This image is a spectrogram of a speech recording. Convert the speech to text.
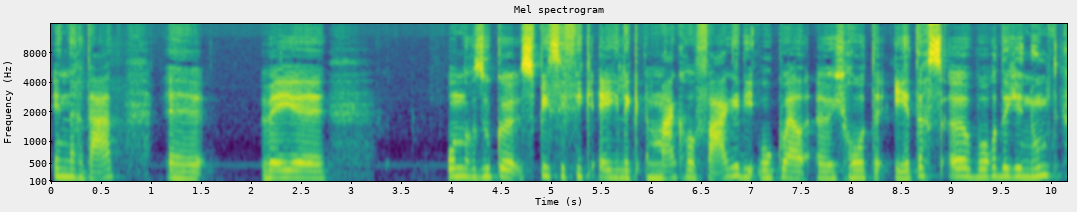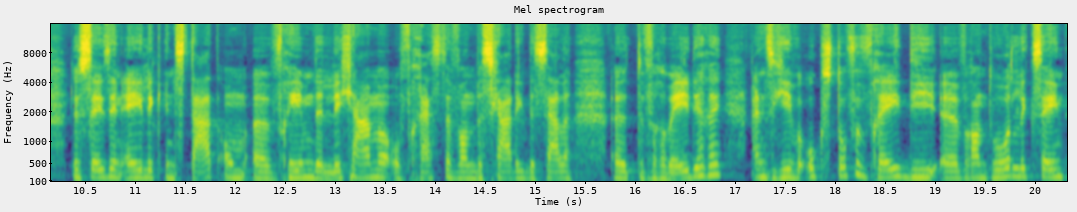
inderdaad. Uh, wij uh, onderzoeken specifiek eigenlijk macrofagen, die ook wel uh, grote eters worden genoemd. Dus zij zijn eigenlijk in staat om vreemde lichamen of resten van beschadigde cellen te verwijderen. En ze geven ook stoffen vrij die verantwoordelijk zijn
